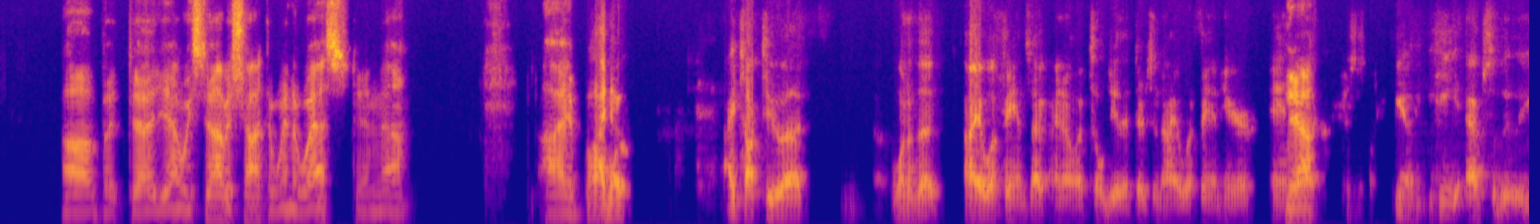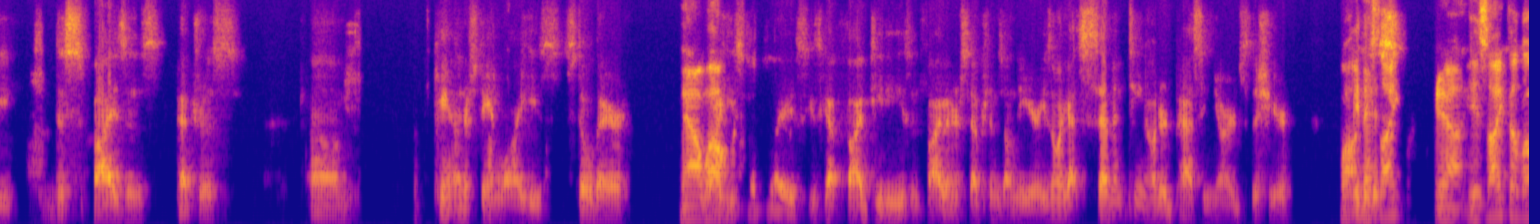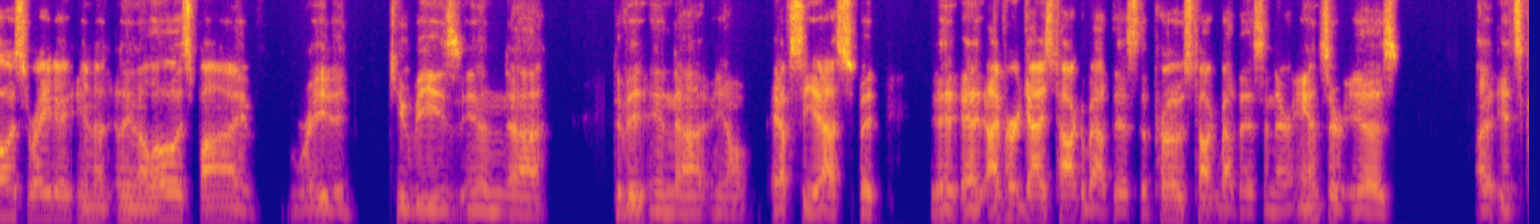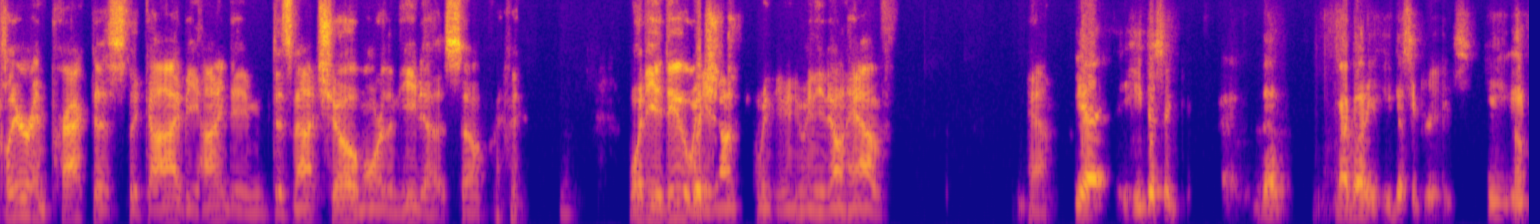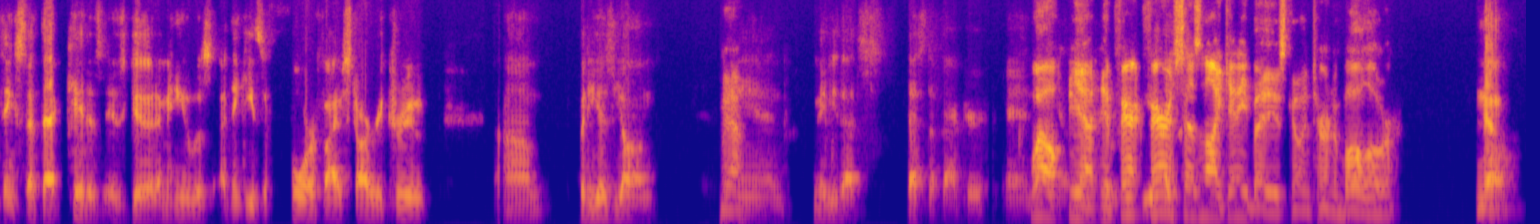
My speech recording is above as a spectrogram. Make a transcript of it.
Uh, but uh, yeah, we still have a shot to win the West. And uh, I, well, I know. I talked to uh, one of the Iowa fans. I, I, know I've told you that there's an Iowa fan here, and yeah, uh, you know, he absolutely despises Petras. Um, can't understand why he's still there. Now, well, he still plays. He's got five TDs and five interceptions on the year. He's only got 1,700 passing yards this year. Well, I mean, he's like, yeah, he's like the lowest rated in a, in the lowest five rated QBs in uh, in uh, you know FCS, but I've heard guys talk about this, the pros talk about this, and their answer is uh, it's clear in practice the guy behind him does not show more than he does. So, what do you do when Which, you don't when you, when you don't have? Yeah, yeah, he disagrees. The my buddy he disagrees. He he oh. thinks that that kid is is good. I mean, he was I think he's a four or five star recruit, um, but he is young. Yeah, and maybe that's that's the factor. And well, you know, yeah, if Fer- Ferris doesn't like anybody who's going to turn the ball over. No,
